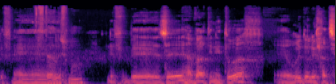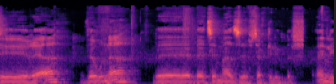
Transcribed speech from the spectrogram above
לפני... מצטער לשמוע. בזה, עברתי ניתוח, הורידו לי חצי ריאה ואונה, ובעצם אז הפסקתי לגלוש. אין לי,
